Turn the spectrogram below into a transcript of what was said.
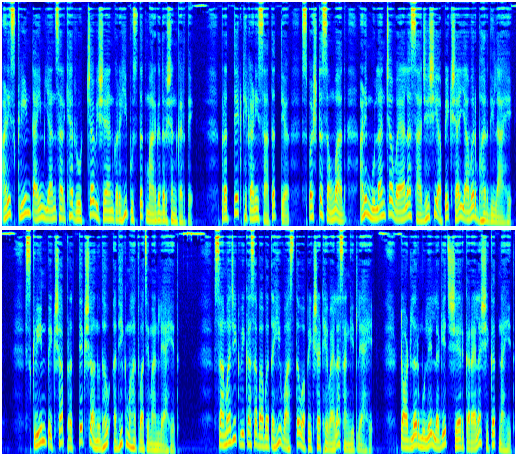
आणि स्क्रीन टाईम यांसारख्या रोजच्या विषयांवरही पुस्तक मार्गदर्शन करते. प्रत्येक ठिकाणी सातत्य स्पष्ट संवाद आणि मुलांच्या वयाला साजेशी अपेक्षा यावर भर दिला आहे. स्क्रीनपेक्षा प्रत्यक्ष अनुभव अधिक महत्त्वाचे मानले आहेत. सामाजिक विकासाबाबतही वास्तव अपेक्षा ठेवायला सांगितले आहे. टॉडलर मुले लगेच शेअर करायला शिकत नाहीत.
